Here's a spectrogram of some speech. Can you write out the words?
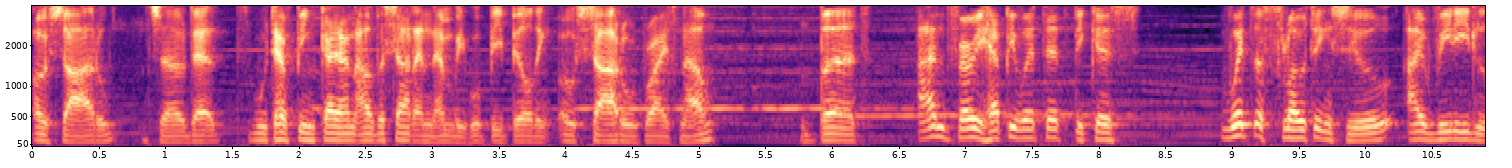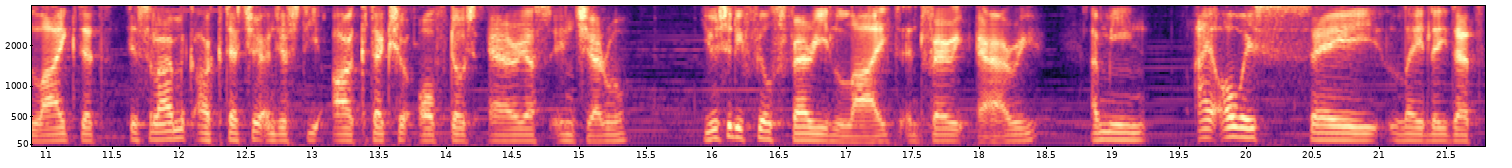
Osaru, so that would have been Kayan al-Bashar and then we would be building Osaru right now. But I'm very happy with it because with the floating zoo, I really like that Islamic architecture and just the architecture of those areas in general usually feels very light and very airy. I mean, I always say lately that,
